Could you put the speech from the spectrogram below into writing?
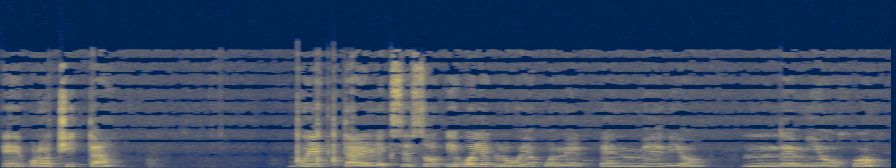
eh, brochita. Voy a quitar el exceso y voy lo voy a poner en medio de mi ojo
